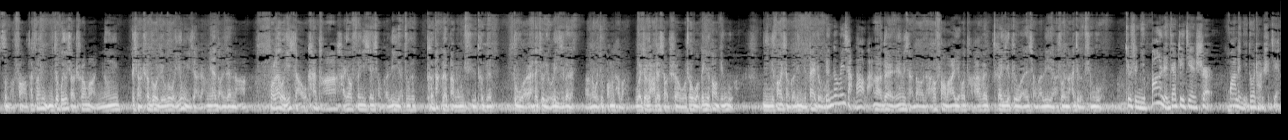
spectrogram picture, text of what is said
怎么放？他说你这不有小车吗？你能把小车给我留给我用一下，然后明天早上再拿。后来我一想，我看他还要分一些巧克力啊，就是特大的办公区特别多，然后他就留了一个人啊，那我就帮他吧，我就拉着小车，我说我给你放苹果，你你放巧克力，你带着我。人都没想到吧？啊，对，人没想到。然后放完了以后，他还会特意给我那巧克力啊，说拿几个苹果。就是你帮人家这件事儿花了你多长时间？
